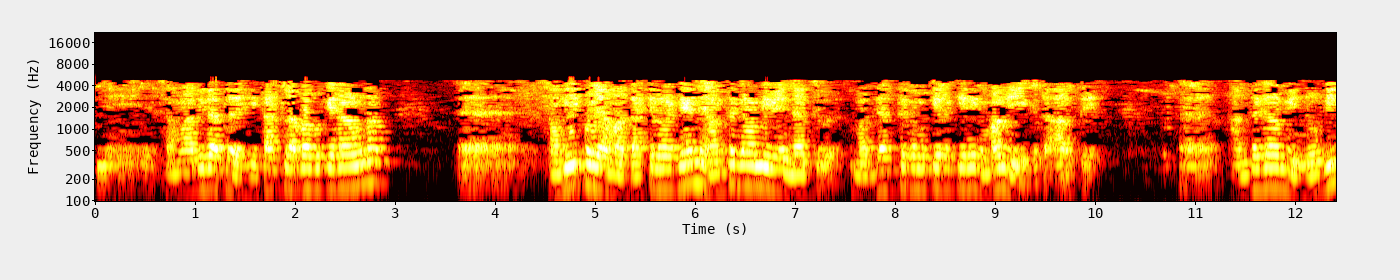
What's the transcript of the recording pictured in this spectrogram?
මේ සමාධිගත හිතක් ලබපු කෙනා වුණත් සමීප යම දකිනවා කියන්නේ අන්තගාමී වෙන්නේ නැතුව මධ්‍යස්ථකම කියලා කියන එක මගේ එකට අර්ථය. අන්තගාමී නොවි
